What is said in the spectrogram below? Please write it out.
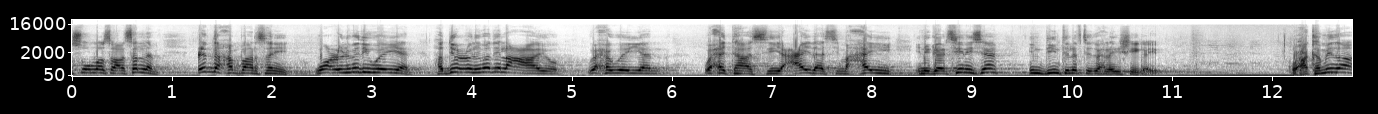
rasuulu sal slam cidda xambaarsani waa culimmadii weeyaan haddii culimmadii la caayo waxa weeyaan waxay taasi caydaasi maxay ina gaadhsiinaysaa in diinta lafteeda wax laga sheegayo waxaa ka mid ah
